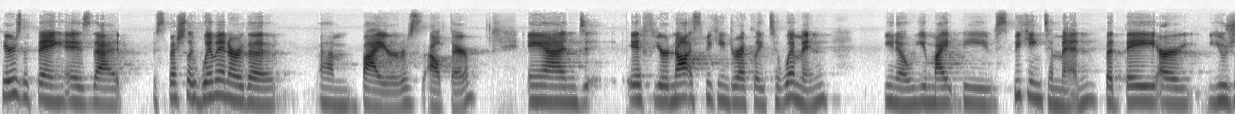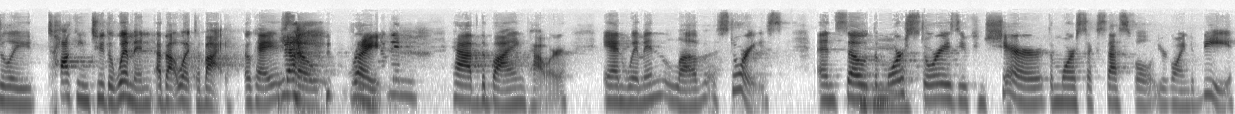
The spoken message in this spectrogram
here's the thing is that especially women are the um, buyers out there and if you're not speaking directly to women, you know, you might be speaking to men, but they are usually talking to the women about what to buy. Okay. Yeah, so right. Women have the buying power and women love stories. And so mm-hmm. the more mm-hmm. stories you can share, the more successful you're going to be.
